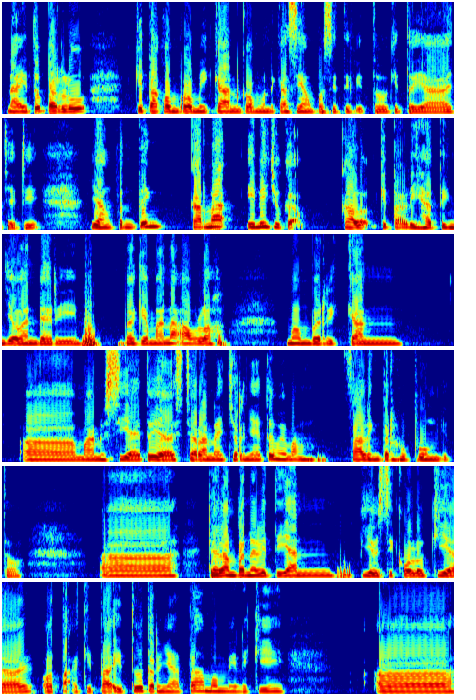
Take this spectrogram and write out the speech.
Nah, itu perlu kita kompromikan komunikasi yang positif itu gitu ya. Jadi yang penting karena ini juga kalau kita lihat tinjauan dari bagaimana Allah memberikan uh, manusia itu ya secara nature-nya itu memang saling terhubung gitu. Uh, dalam penelitian biopsikologi ya otak kita itu ternyata memiliki uh,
